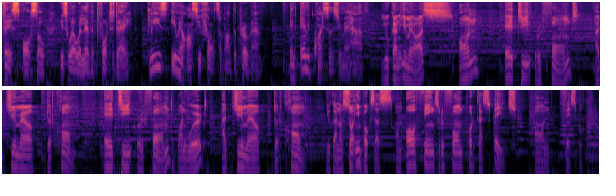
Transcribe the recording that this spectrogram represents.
This also is where we leave it for today. Please email us your thoughts about the program and any questions you may have. You can email us on atreformed at gmail.com. atreformed, one word, at gmail.com. You can also inbox us on All Things Reformed podcast page on Facebook.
